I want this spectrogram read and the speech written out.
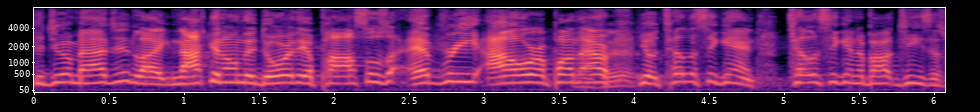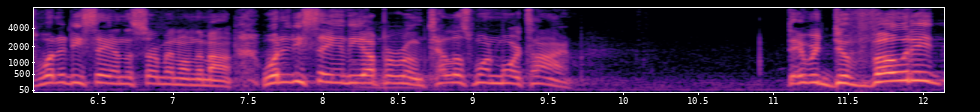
Could you imagine like knocking on the door of the apostles every hour upon the That's hour? It. Yo, tell us again. Tell us again about Jesus. What did he say on the Sermon on the Mount? What did he say in the upper room? Tell us one more time. They were devoted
